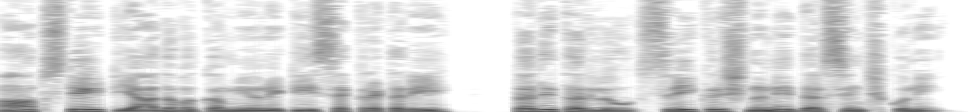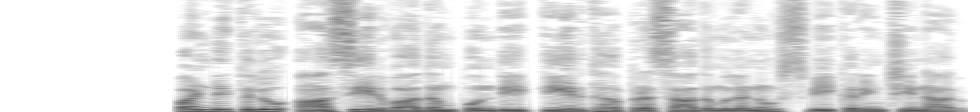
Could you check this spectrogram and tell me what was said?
of state Yadava community secretary తదితరులు శ్రీకృష్ణుని దర్శించుకుని పండితులు ఆశీర్వాదం పొంది తీర్థ ప్రసాదములను స్వీకరించినారు.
